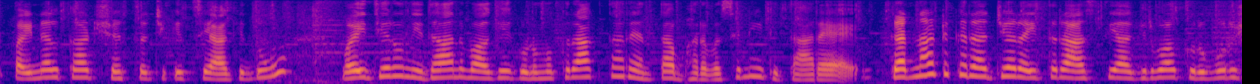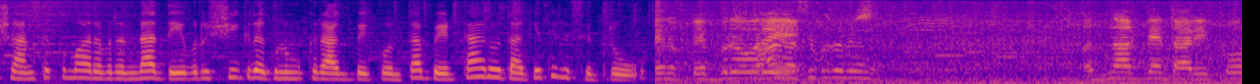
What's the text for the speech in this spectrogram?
ಸ್ಪೈನಲ್ ಕಾರ್ಡ್ ಶಸ್ತ್ರಚಿಕಿತ್ಸೆ ಆಗಿದ್ದು, ವೈದ್ಯರು ನಿಧಾನವಾಗಿ ಗುಣಮುಖರಾಗ್ತಾರೆ ಅಂತ ಭರವಸೆ ನೀಡಿದ್ದಾರೆ. ಕರ್ನಾಟಕ ರಾಜ್ಯ ರೈತರ ಆಸ್ತಿಯಾಗಿರುವ ಕುರುಬೂರು ಶಾಂತಕುಮಾರ್ ಅವರನ್ನ ದೇವರು ಶೀಘ್ರ ಗುಣಮುಖರಾಗಬೇಕು ಅಂತ ಬೇಡ್ತಾ ಇರುವುದಾಗಿ ತಿಳಿಸಿದ್ರು. ಫೆಬ್ರವರಿ ಹದಿನಾಲ್ಕನೇ ತಾರೀಕು,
